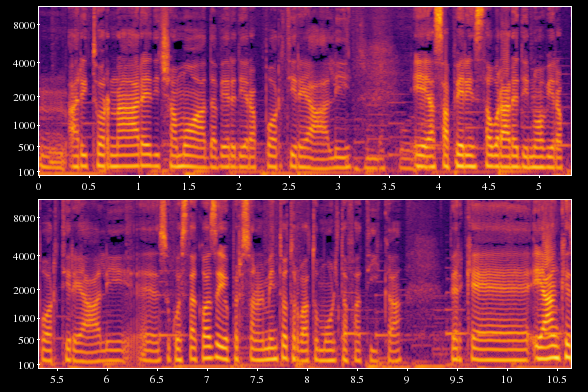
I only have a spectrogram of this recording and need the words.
mh, a ritornare, diciamo, ad avere dei rapporti reali e a saper instaurare dei nuovi rapporti reali. Eh, su questa cosa io personalmente ho trovato molta fatica perché e anche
